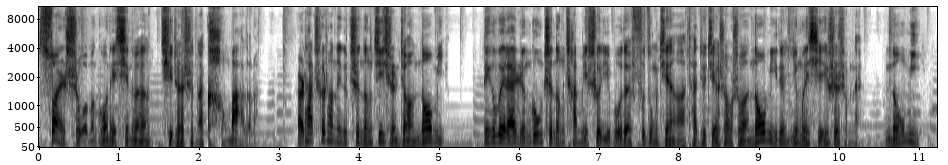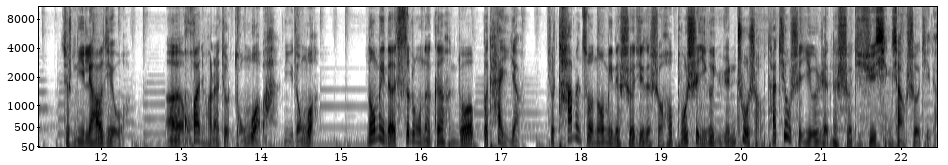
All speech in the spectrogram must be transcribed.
算是我们国内新能源汽车市场扛把子了。而它车上那个智能机器人叫 Nomi，那个未来人工智能产品设计部的副总监啊，他就介绍说，Nomi 的英文谐音是什么呢？NoMe 就是你了解我。呃，换句话来就懂我吧，你懂我。Nomi 的思路呢，跟很多不太一样。就他们做 Nomi 的设计的时候，不是一个语音助手，它就是一个人的设计去形象设计的。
